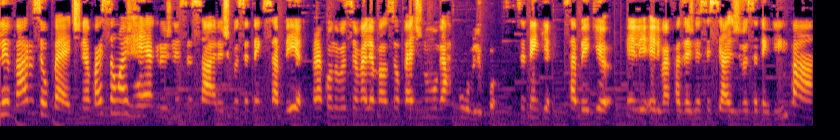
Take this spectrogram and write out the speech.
levar o seu pet, né? Quais são as regras necessárias que você tem que saber para quando você vai levar o seu pet num lugar público? Você tem que saber que ele, ele vai fazer as necessidades, você tem que limpar,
